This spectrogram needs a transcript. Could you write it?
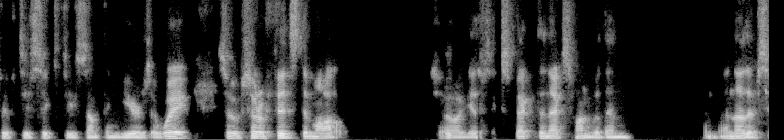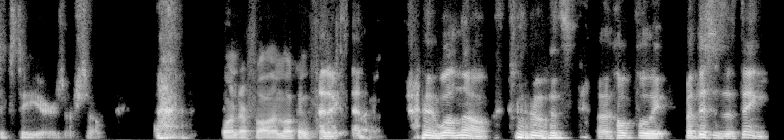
50, 60 something years away. So it sort of fits the model. So I guess expect the next one within another 60 years or so. Wonderful. I'm looking forward to well, no, uh, hopefully, but this is the thing.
